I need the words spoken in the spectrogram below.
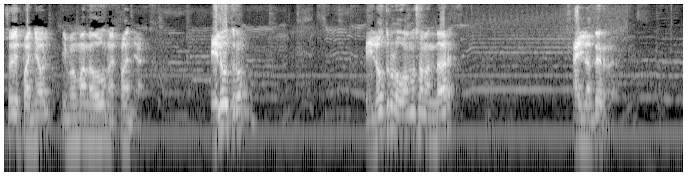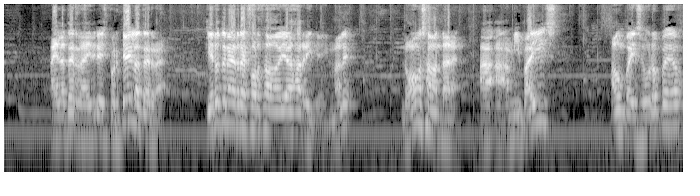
Soy español y me han mandado uno a España. El otro... El otro lo vamos a mandar a Inglaterra. A Inglaterra, y diréis, ¿por qué a Inglaterra? Quiero tener reforzado ya a Harry Kane, ¿vale? Lo vamos a mandar a, a mi país, a un país europeo.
